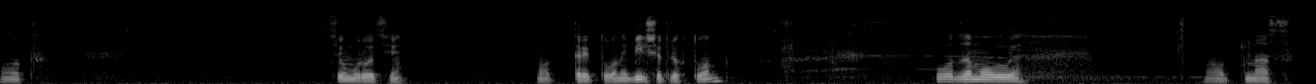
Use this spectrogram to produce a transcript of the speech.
От. В цьому році от, 3 тони, більше 3 тонн. От замовили. От у нас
